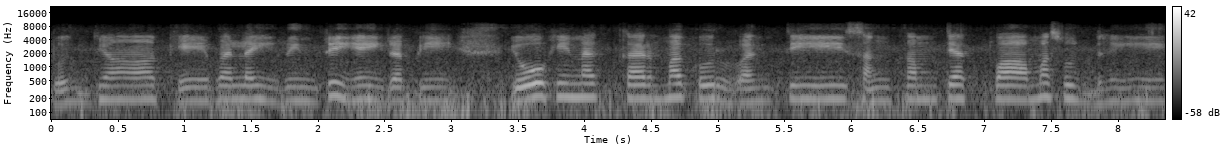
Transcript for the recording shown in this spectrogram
बुद्ध्या केवलैरिन्द्रियैरपि योगिनः कर्म कुर्वन्ति। सङ्गं त्यक्त्वा मशुद्धये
